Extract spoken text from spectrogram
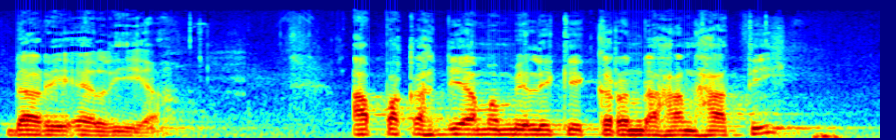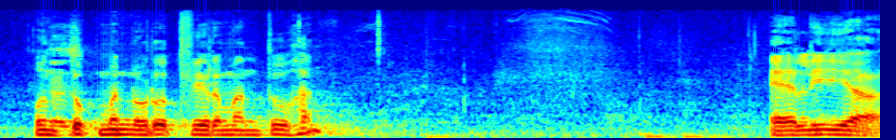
dari Elia. Apakah dia memiliki kerendahan hati untuk menurut firman Tuhan? Elia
